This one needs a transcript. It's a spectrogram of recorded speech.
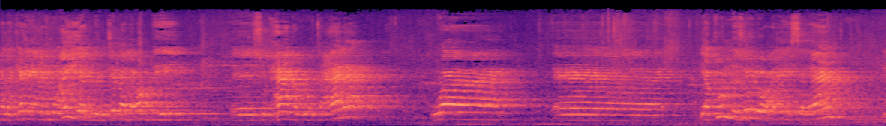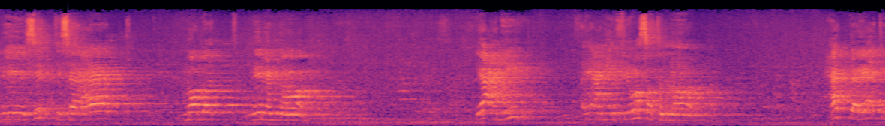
ملكين يعني مؤيد من قبل ربه آه، سبحانه وتعالى. و آه، يكون نزوله عليه السلام لست ساعات مضت من النهار. يعني يعني في وسط النهار. حتى يأتي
